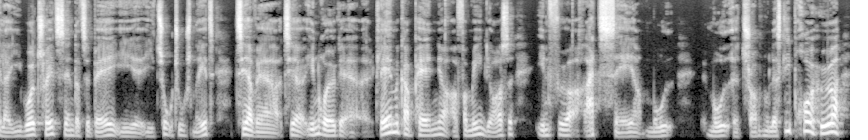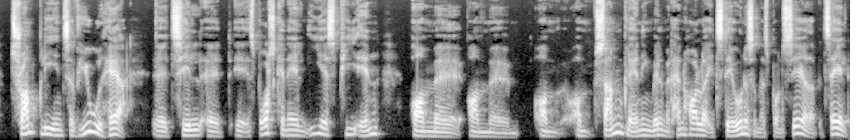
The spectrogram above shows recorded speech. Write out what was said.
eller i World Trade Center tilbage i, i 2001, til at, være, til at indrykke øh, reklamekampagner og formentlig også indføre retssager mod mod øh, Trump. Nu lad os lige prøve at høre Trump blive interviewet her øh, til sportskanalen ESPN om, om, om, om sammenblanding mellem, at han holder et stævne, som er sponsoreret og betalt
